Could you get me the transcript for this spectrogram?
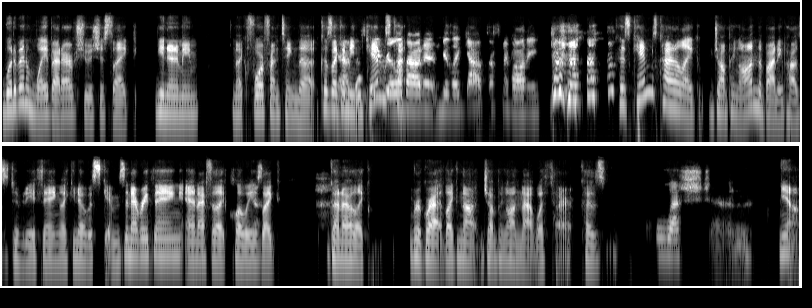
would have been way better if she was just like, you know what I mean? Like forefronting the because like I mean Kim's real ki- about it and be like, yeah, that's my body. because Kim's kind of like jumping on the body positivity thing, like you know, with Skims and everything. And I feel like Khloe is like gonna like regret like not jumping on that with her because Question: yeah,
